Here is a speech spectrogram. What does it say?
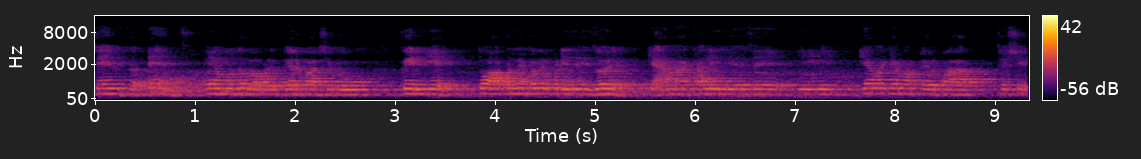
ચેન્જ ધ ટેન્સ એ મુજબ આપણે ફેરફાર શરૂ કરીએ, તો આપણને ખબર પડી જાય જોઈએ કે આમાં ખાલી જે છે એ કેવા કેમાં ફેરફાર થશે?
